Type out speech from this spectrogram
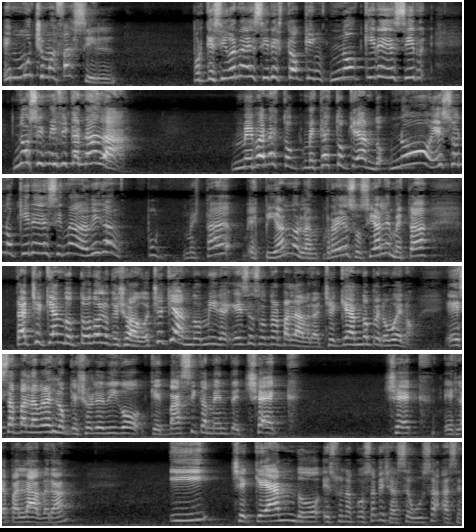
Es mucho más fácil. Porque si van a decir stalking, no quiere decir, no significa nada. Me, van a me está estoqueando. No, eso no quiere decir nada. Digan, me está espiando las redes sociales, me está, está chequeando todo lo que yo hago. Chequeando, mire, esa es otra palabra, chequeando, pero bueno, esa palabra es lo que yo le digo que básicamente check check es la palabra y chequeando es una cosa que ya se usa hace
